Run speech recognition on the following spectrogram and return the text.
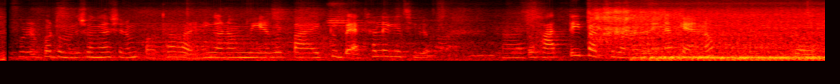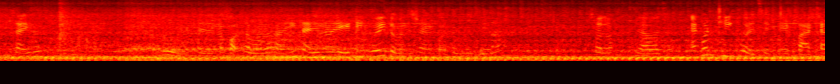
দুপুরের পর তোমাদের সঙ্গে আর সেরকম কথা হয়নি, কারণ আমার মেয়ের আবার পায়ে একটু ব্যথা লেগেছিলো। তো হাঁটতেই পারছিলাম না, জানি না কেন। তো যাই হোক। তাই জন্য কথা বলা হয়নি, তাই জন্য রেডি হয়েই তোমাদের সঙ্গে কথা বলতে এলাম চলো, যাওয়া যাক। এখন ঠিক হয়েছে, মেয়ের পাটা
